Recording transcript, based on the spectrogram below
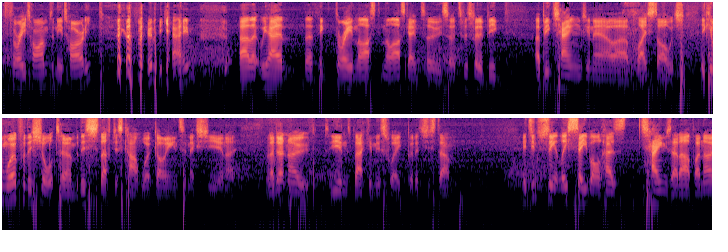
three times in the entirety through the game. Uh, that we had I think three in the last in the last game too. So it's just been a big a big change in our uh, play style, which it can work for the short term, but this stuff just can't work going into next year. You know, and I don't know if Ian's back in this week, but it's just um, it's interesting. At least Seibold has changed that up. I know.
